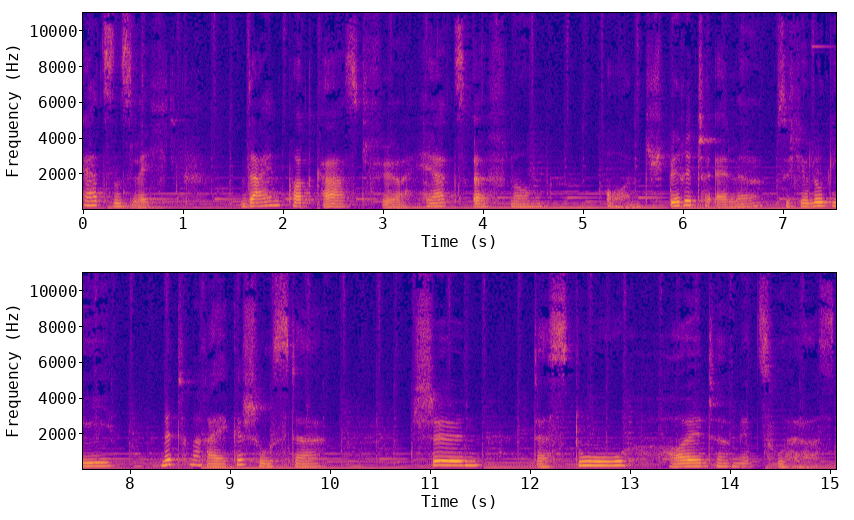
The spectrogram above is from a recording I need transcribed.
Herzenslicht, dein Podcast für Herzöffnung und spirituelle Psychologie mit Mareike Schuster. Schön, dass du heute mir zuhörst.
